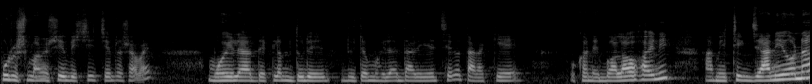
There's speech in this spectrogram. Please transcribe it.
পুরুষ মানুষই বেশি ছিল সবাই। মহিলা দেখলাম দূরে দুইটা মহিলা দাঁড়িয়েছিল তারা কে ওখানে বলাও হয়নি, আমি ঠিক জানিও না।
